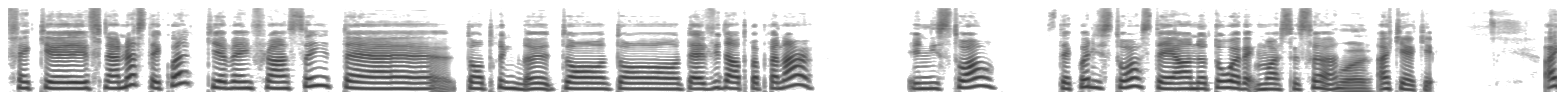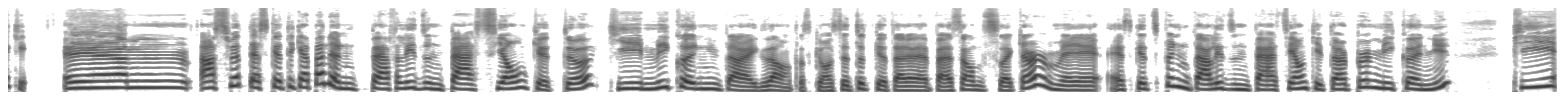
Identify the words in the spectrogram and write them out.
Fait que finalement, c'était quoi qui avait influencé ta, ton truc, euh, ton, ton- ta vie d'entrepreneur? Une histoire? C'était quoi l'histoire? C'était en auto avec moi, c'est ça? hein? Ouais. OK, OK. OK. Euh, ensuite, est-ce que tu es capable de nous parler d'une passion que tu as qui est méconnue, par exemple? Parce qu'on sait tous que tu as la passion du soccer, mais est-ce que tu peux nous parler d'une passion qui est un peu méconnue? Puis,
